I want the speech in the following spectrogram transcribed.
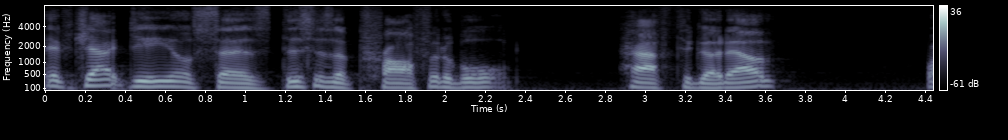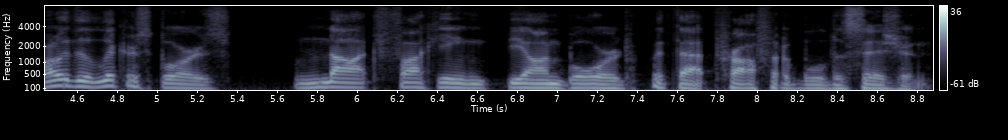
If Jack Daniels says this is a profitable path to go down, why would the liquor stores not fucking be on board with that profitable decision?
